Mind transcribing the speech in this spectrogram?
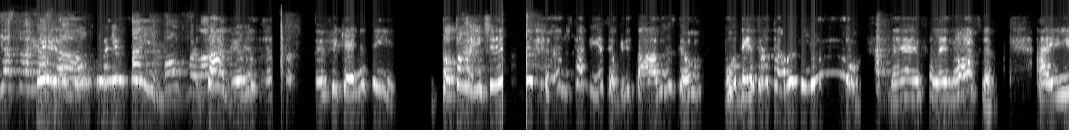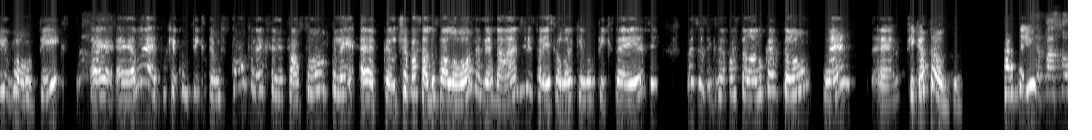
e a sua reação? Foi assim, Ai, que bom que foi logo. Sabe, eu, eu, eu fiquei assim, totalmente. Eu não sabia se eu gritava, se eu. Por dentro eu tava assim, uh! né? Eu falei, nossa. Aí, bom, o Pix, é, ela é, porque com o Pix tem um desconto, né? Que você me passou. Eu falei, é, porque eu tinha passado o valor, na verdade. Eu falei, esse valor aqui no Pix é esse. Mas se você quiser passar lá no cartão, né? É, fica tanto. Passei você passou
